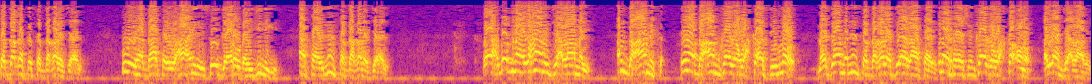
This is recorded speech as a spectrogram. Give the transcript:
sadaqata sadaqada jecel. Ubay haddaa tahay waxaa aniga isoo gaarow dhahay jinnigii inaad tahay nin sadaqada jecel. Fa axbabnaa waxaanu jeclaanay. An dacaamika. Inaan dacaamkaagan wax ka asiibno maadaama nin sadaqada jecel aad tahay inaan raashinkaaga wax ka cuno ayaan jeclaaday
